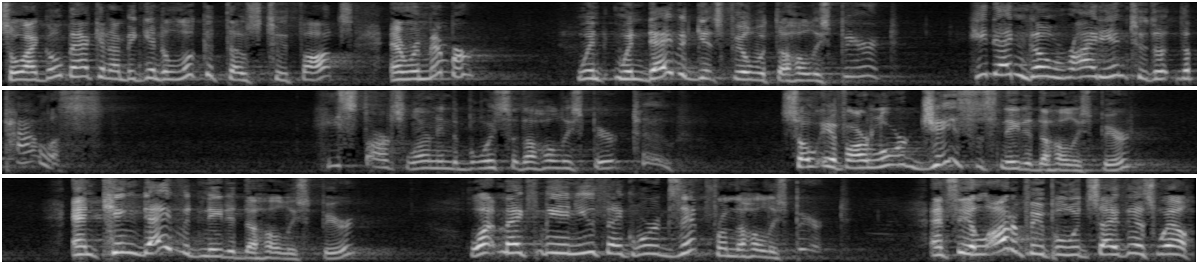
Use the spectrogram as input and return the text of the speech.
So I go back and I begin to look at those two thoughts, and remember, when, when David gets filled with the Holy Spirit, he doesn't go right into the, the palace. He starts learning the voice of the Holy Spirit too. So if our Lord Jesus needed the Holy Spirit and King David needed the Holy Spirit, what makes me and you think we're exempt from the Holy Spirit? And see, a lot of people would say this well,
